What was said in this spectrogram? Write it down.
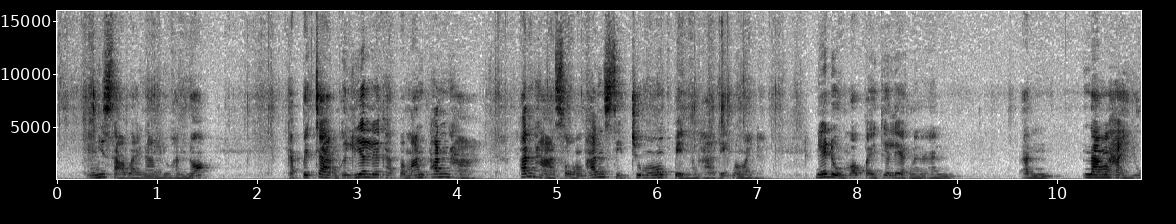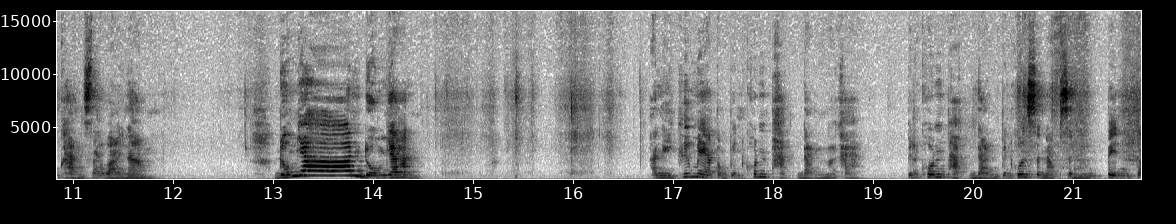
ำยังมีสาวว่ายน้ำอยู่หันเนาะกลับไปจ้างเพื่อเรียนเลยค่ะ ประมาณพันหาพันหาสองพันสิบชั่วโมงเป็นค่ะเล็กน้อยน่ะในโดมเอาไปเท่าแรกนั้นอันอันนางหายอยู่ข้างสระว่ายน้ำโดมยานโดมยาน อันนี้คือแม่ต้องเป็นคนผลักดันนะคะ เป็นคนผลักดัน เป็นคนสนับสนุน เป็นก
